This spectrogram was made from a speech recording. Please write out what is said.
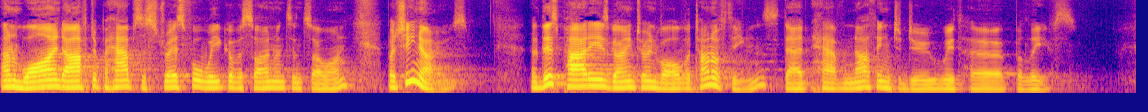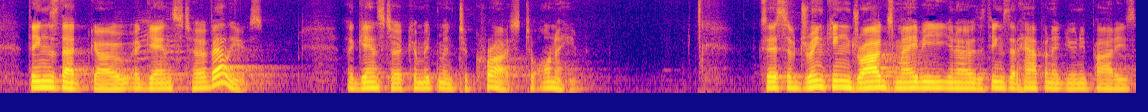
unwind after perhaps a stressful week of assignments and so on. But she knows that this party is going to involve a ton of things that have nothing to do with her beliefs, things that go against her values against her commitment to Christ, to honor him. Excessive drinking, drugs, maybe, you know, the things that happen at uni parties.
